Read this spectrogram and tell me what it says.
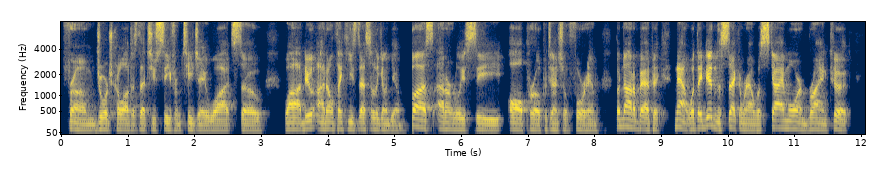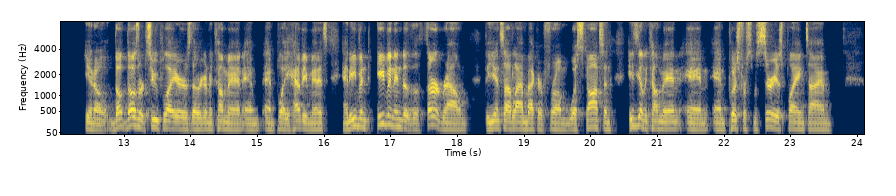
from George Karlaftis that you see from TJ Watt. So while I do, I don't think he's necessarily going to be a bust. I don't really see all pro potential for him, but not a bad pick. Now, what they did in the second round was Skyy Moore and Bryan Cook. You know, th- those are two players that are going to come in and and play heavy minutes, and even even into the third round, the inside linebacker from Wisconsin, he's going to come in and and push for some serious playing time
